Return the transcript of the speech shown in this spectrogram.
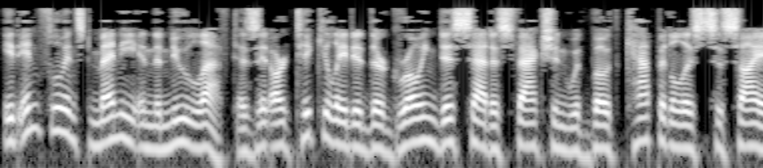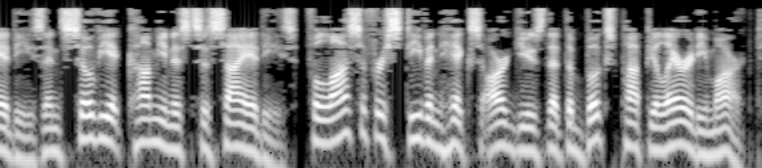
It influenced many in the New Left as it articulated their growing dissatisfaction with both capitalist societies and Soviet communist societies. Philosopher Stephen Hicks argues that the book's popularity marked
